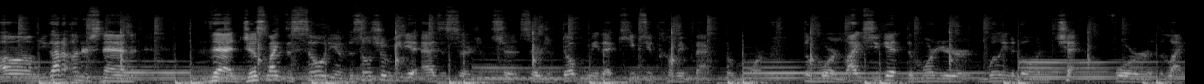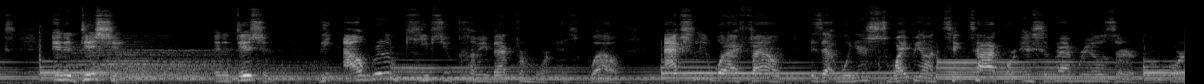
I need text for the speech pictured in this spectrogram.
Um, you gotta understand that just like the sodium, the social media adds a surge, surge of dopamine that keeps you coming back for more. The more likes you get, the more you're willing to go and check for the likes. In addition, in addition, the algorithm keeps you coming back for more as well. Actually, what I found is that when you're swiping on TikTok or Instagram Reels or, or, or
